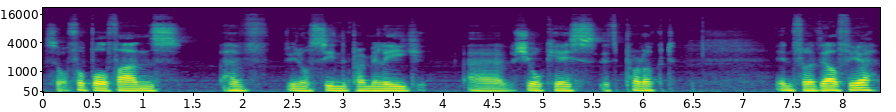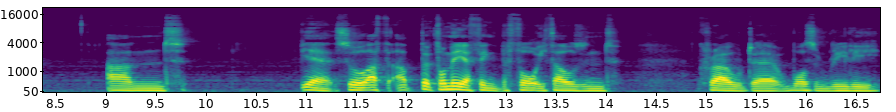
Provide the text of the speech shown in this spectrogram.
sort of football fans have you know seen the Premier League uh, showcase its product in Philadelphia, and yeah, so I, th- I but for me, I think the forty thousand crowd uh, wasn't really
